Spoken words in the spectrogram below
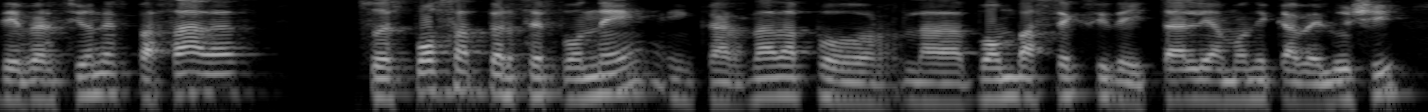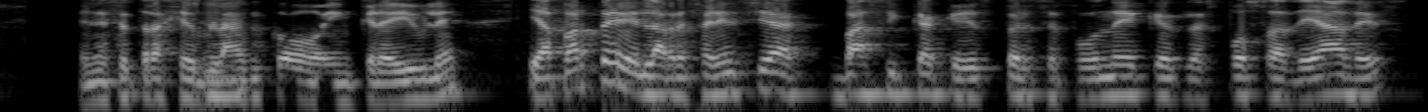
de versiones pasadas. Su esposa Persefone, encarnada por la bomba sexy de Italia, Mónica Bellucci, en ese traje blanco increíble. Y aparte la referencia básica que es Persefone, que es la esposa de Hades,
